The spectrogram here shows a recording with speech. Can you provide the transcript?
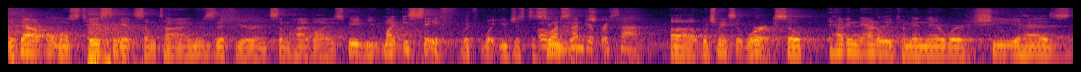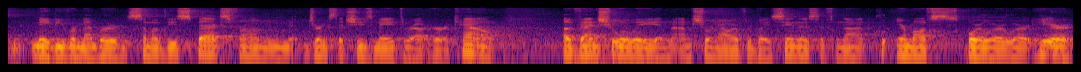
without almost tasting it sometimes if you're in some high volume speed you might be safe with what you just assumed Oh, 100%. uh, which makes it work. So having Natalie come in there where she has maybe remembered some of these specs from drinks that she's made throughout her account, eventually, and I'm sure now everybody's seen this, if not, earmuffs, spoiler alert here,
